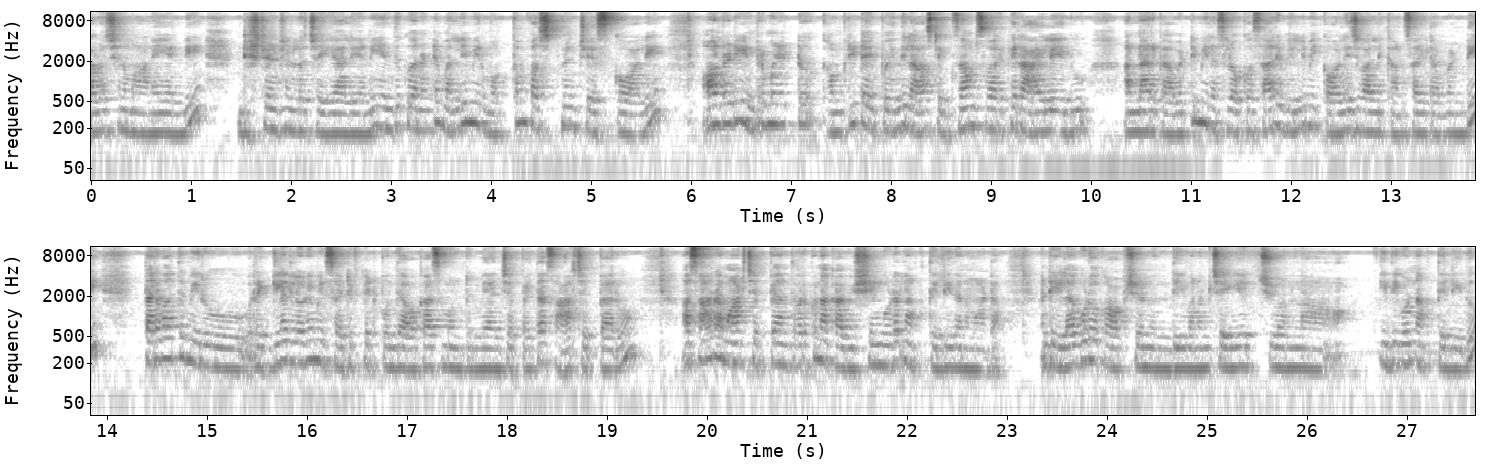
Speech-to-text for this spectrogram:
ఆలోచన మానేయండి డిస్టెన్షన్లో చేయాలి అని. ఎందుకు అని అంటే మళ్ళీ మీరు మొత్తం ఫస్ట్ నుంచి చేసుకోవాలి. ఆల్రెడీ ఇంటర్మీడియట్ కంప్లీట్ అయిపోయింది లాస్ట్ ఎగ్జామ్స్ వరకే రాయలేదు అన్నారు కాబట్టి మీరు అసలు ఒక్కోసారి వెళ్ళి మీ కాలేజ్ వాళ్ళని కన్సల్ట్ అవ్వండి. తర్వాత మీరు రెగ్యులర్లోనే మీరు సర్టిఫికేట్ పొందే అవకాశం ఉంటుంది అని చెప్పి అయితే ఆ సార్ చెప్పారు. ఆ సార్ ఆ మాట చెప్పేంతవరకు నాకు ఆ విషయం కూడా నాకు తెలియదు అనమాట అంటే ఇలా కూడా ఒక ఆప్షన్ ఉంది మనం చేయొచ్చు అన్న ఇది కూడా నాకు తెలియదు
